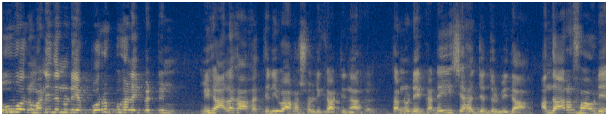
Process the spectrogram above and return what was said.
ஒவ்வொரு மனிதனுடைய பொறுப்புகளை பற்றி மிக அழகாக தெளிவாக சொல்லி காட்டினார்கள். தன்னுடைய கடைசி ஹஜ்ஜத்துல் விதா அந்த அரஃபாவுடைய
